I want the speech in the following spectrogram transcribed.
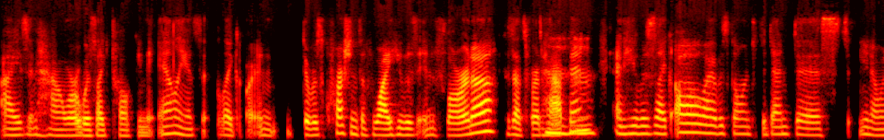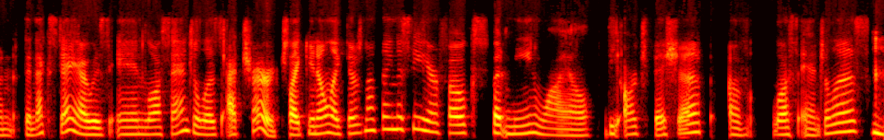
Eisenhower was like talking to aliens like and there was questions of why he was in Florida because that's where it happened Mhm. and he was like oh I was going to the dentist you know and the next day I was in Los Angeles at church like you know like there's nothing to see here folks but meanwhile the archbishop of Los Angeles Mhm.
